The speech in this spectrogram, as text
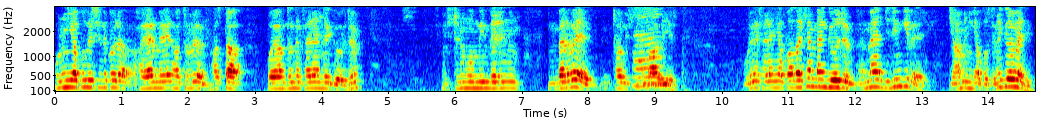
bunun yapılışını böyle hayal meyal hatırlıyorum. Hatta boyandığını falan da gördüm. Üstünün o minberinin minber var ya tabi üstünde mavi yer. Buraya falan yaparlarken ben gördüm. Ama dediğim gibi caminin yapıldığını görmedim.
